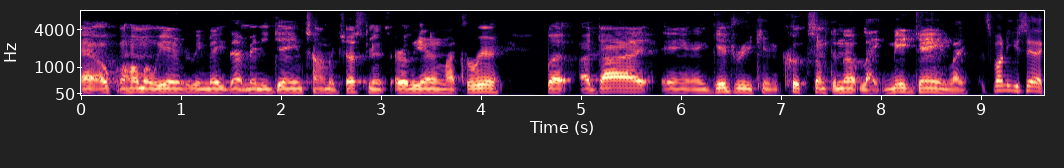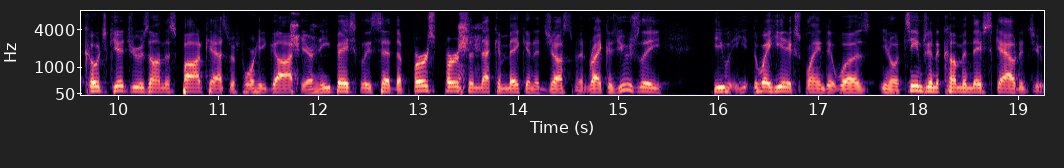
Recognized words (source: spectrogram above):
at Oklahoma, we didn't really make that many game time adjustments earlier in my career. But Addae and Guidry can cook something up like mid game. Like it's funny you say that. Coach Guidry was on this podcast before he got here, and he basically said the first person that can make an adjustment, right? Because usually, he, he the way he explained it was, you know, a team's going to come in, they've scouted you,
